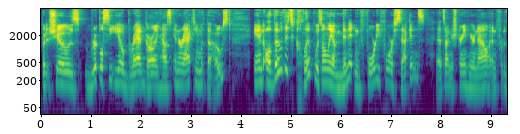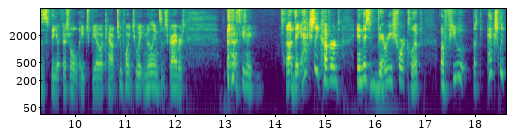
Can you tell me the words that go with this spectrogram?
But it shows Ripple CEO Brad Garlinghouse interacting with the host. And although this clip was only a minute and 44 seconds, that's on your screen here now, and for this is the official HBO account, 2.28 million subscribers. excuse me. Uh, they actually covered in this very short clip a few like actually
